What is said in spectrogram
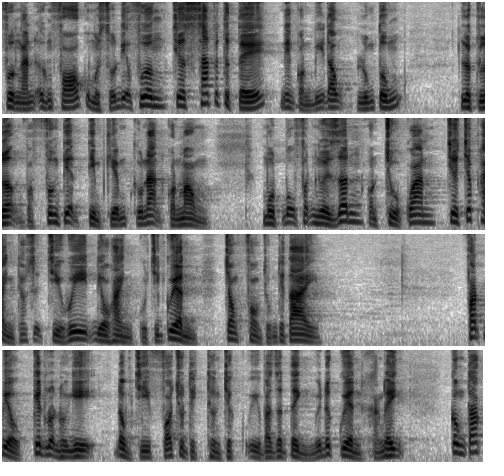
Phương án ứng phó của một số địa phương chưa sát với thực tế nên còn bị động, lúng túng. Lực lượng và phương tiện tìm kiếm cứu nạn còn mỏng. Một bộ phận người dân còn chủ quan, chưa chấp hành theo sự chỉ huy điều hành của chính quyền trong phòng chống thiên tai. Phát biểu kết luận hội nghị, đồng chí Phó Chủ tịch Thường trực Ủy ban dân tỉnh Nguyễn Đức Quyền khẳng định công tác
